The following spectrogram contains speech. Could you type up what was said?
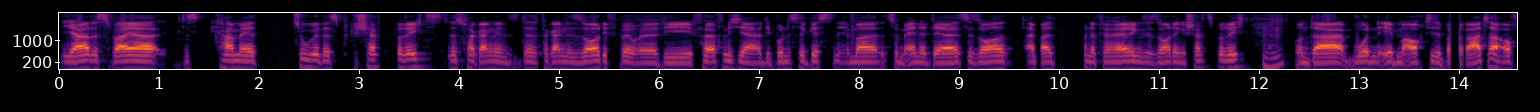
Ja, das war ja, das kam ja Zuge des Geschäftsberichts des vergangenen, der vergangenen Saison. Die, äh, die veröffentlichen ja die Bundesligisten immer zum Ende der Saison einmal von der vorherigen Saison den Geschäftsbericht. Mhm. Und da wurden eben auch diese Berater auf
